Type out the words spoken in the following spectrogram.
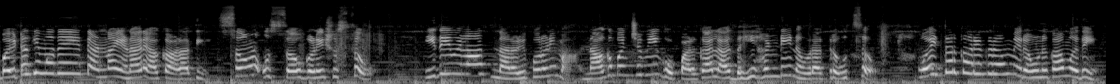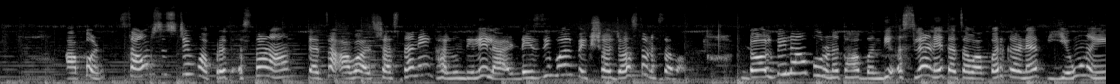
बैठकीमध्ये त्यांना येणाऱ्या काळातील सण उत्सव गणेशोत्सव ईद ए मिलाद नारळी पौर्णिमा नागपंचमी गोपाळकाला दहीहंडी नवरात्र उत्सव व इतर कार्यक्रम मिरवणुकामध्ये आपण साऊंड सिस्टीम वापरत असताना त्याचा आवाज शासनाने घालून दिलेला डेझिबलपेक्षा जास्त नसावा. डॉल्बीला पूर्णतः बंदी असल्याने त्याचा वापर करण्यात येऊ नये.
